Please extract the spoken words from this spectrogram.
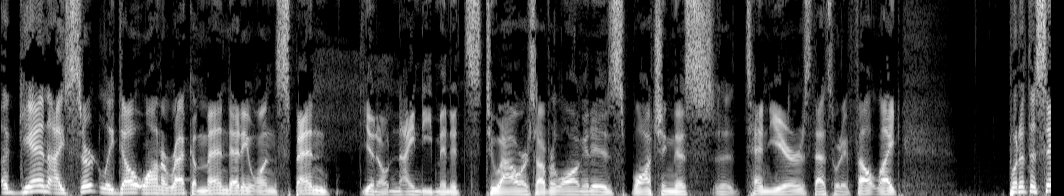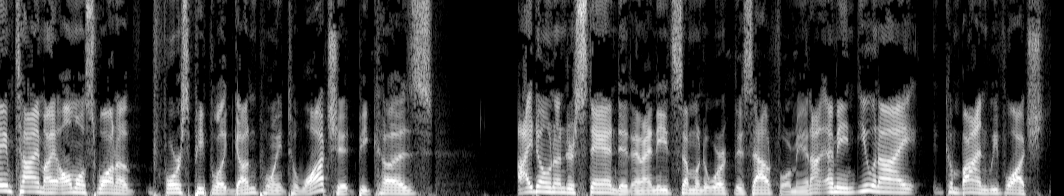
again, I certainly don't want to recommend anyone spend you know 90 minutes, two hours, however long it is, watching this. Uh, Ten years. That's what it felt like but at the same time, I almost want to force people at gunpoint to watch it because I don't understand it and I need someone to work this out for me. And I, I, mean, you and I combined, we've watched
